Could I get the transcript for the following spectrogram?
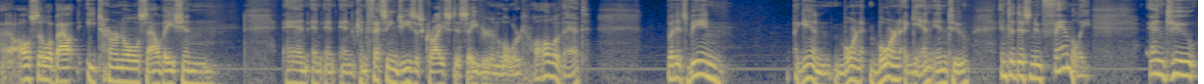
uh, also about eternal salvation and, and, and, and confessing Jesus Christ as Savior and Lord. All of that, but it's being again born born again into into this new family, and to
